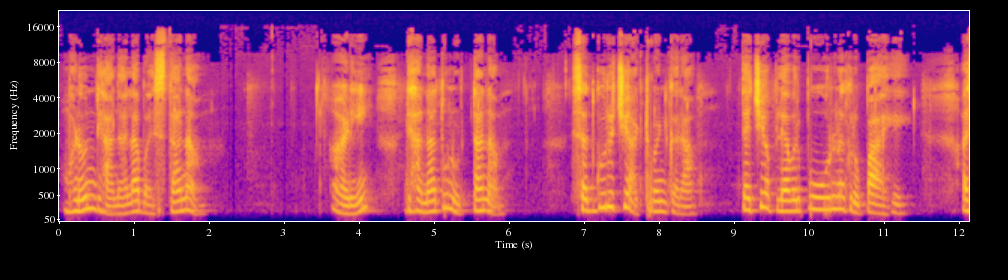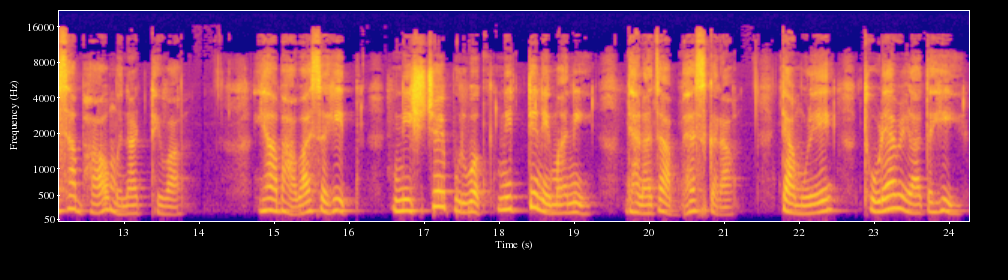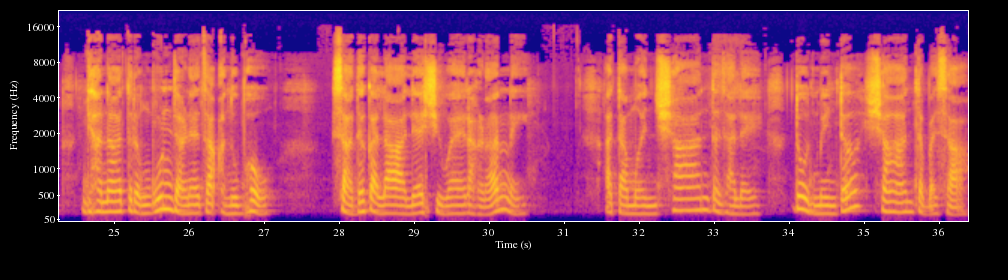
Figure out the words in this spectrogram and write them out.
म्हणून ध्यानाला बसताना आणि ध्यानातून उठताना सद्गुरूची आठवण करा. त्याची आपल्यावर पूर्ण कृपा आहे. असा भाव मनात ठेवा. ह्या भावासहित निश्चयपूर्वक नित्यनेमाने ध्यानाचा अभ्यास करा. त्यामुळे थोड्या वेळातही ध्यानात रंगून जाण्याचा अनुभव साधकाला आल्याशिवाय राहणार नाही. आता मन शांत झालंय. दोन मिनटं शांत बसा.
